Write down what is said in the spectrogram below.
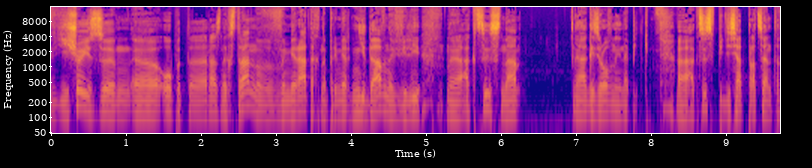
Еще из опыта разных стран, в Эмиратах, например, недавно ввели э, акциз на а, газированные напитки. А, Акциз в 50%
